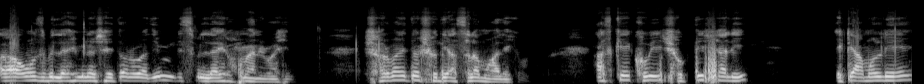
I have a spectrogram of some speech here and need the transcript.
রাজিম, বিসমিল্লাহির রহমানির রহিম। সম্মানিত সুদী, আসসালামু আলাইকুম। আজকে খুবই শক্তিশালী একটি আমল নিয়ে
